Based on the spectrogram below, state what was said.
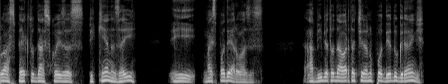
para o aspecto das coisas pequenas aí e mais poderosas. A Bíblia toda hora está tirando o poder do grande,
